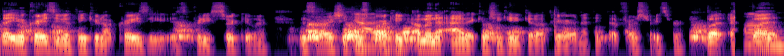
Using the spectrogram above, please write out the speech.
that you're crazy to think you're not crazy. It's pretty circular. And sorry, she keeps Yeah. barking. I'm in an attic and she can't get up here, and I think that frustrates her. But but Um,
